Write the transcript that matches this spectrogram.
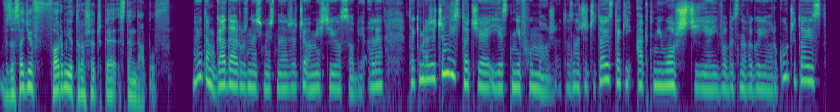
w zasadzie w formie troszeczkę stand-upów. No i tam gada różne śmieszne rzeczy o mieście i o sobie. Ale w takim razie czym w istocie jest nie w humorze? To znaczy, czy to jest taki akt miłości jej wobec Nowego Jorku, czy to jest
